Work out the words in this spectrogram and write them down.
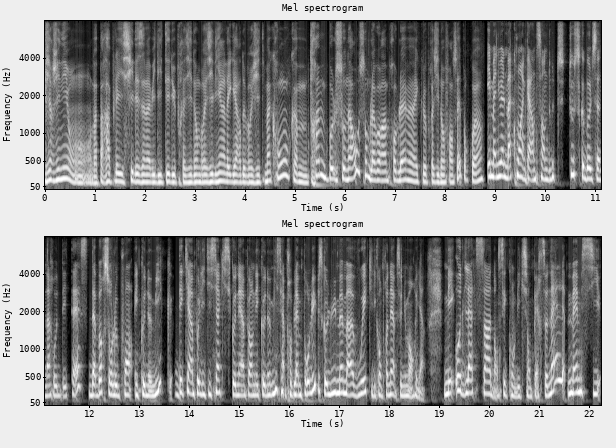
Virginie, on ne va pas rappeler ici les amabilités du président brésilien à l'égard de Brigitte Macron. Comme Trump, Bolsonaro semble avoir un problème avec le président français. Pourquoi? Emmanuel Macron incarne sans doute tout ce que Bolsonaro déteste. D'abord sur le point économique. Dès qu'il y a un politicien qui s'y connaît un peu en économie, c'est un problème pour lui, puisque lui-même a avoué qu'il n'y comprenait absolument rien. Mais au-delà de ça, dans ses convictions personnelles, même si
